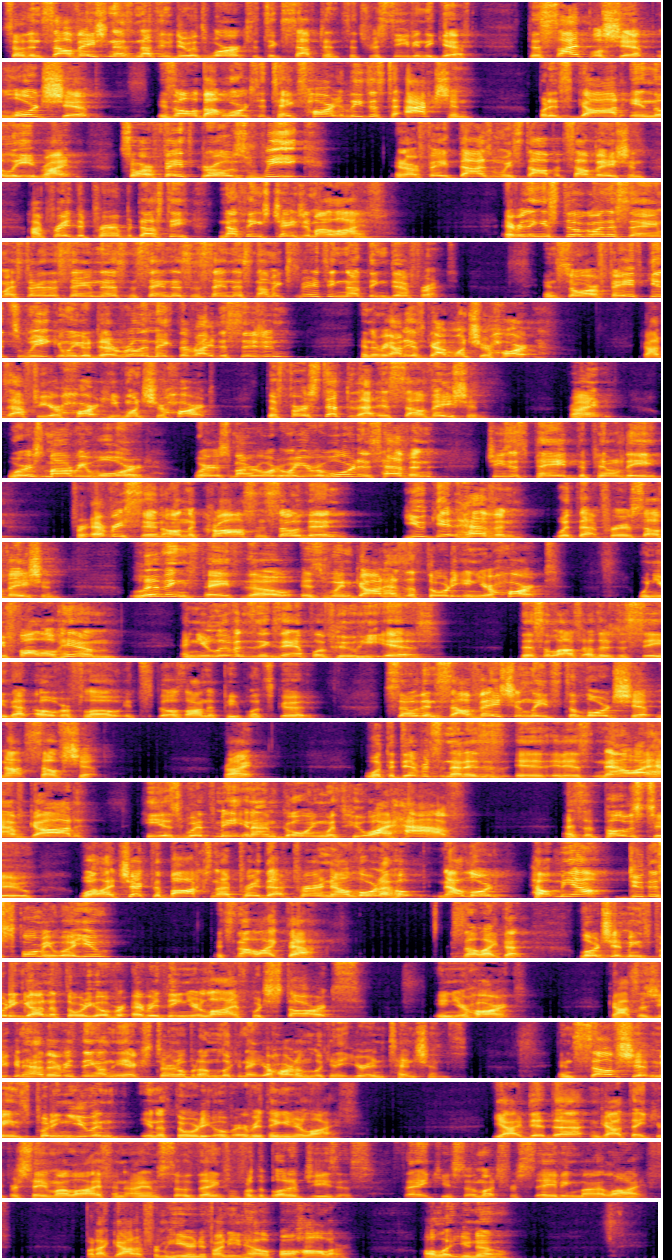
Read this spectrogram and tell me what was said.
So then salvation has nothing to do with works, it's acceptance, it's receiving the gift. Discipleship, lordship, is all about works. It takes heart, it leads us to action, but it's God in the lead, right? So our faith grows weak and our faith dies when we stop at salvation. I prayed the prayer, but Dusty, nothing's changed in my life. Everything is still going the same. I still got the same this, and the same this, and the same this, and I'm experiencing nothing different. And so our faith gets weak, and we go, Did I really make the right decision? And the reality is, God wants your heart. God's after your heart. He wants your heart. The first step to that is salvation right? Where's my reward? Where's my reward? Well, your reward is heaven. Jesus paid the penalty for every sin on the cross. And so then you get heaven with that prayer of salvation. Living faith, though, is when God has authority in your heart, when you follow Him and you live as an example of who He is. This allows others to see that overflow, it spills onto people, it's good. So then salvation leads to lordship, not selfship, right? What the difference in that is, is, is it is now I have God, He is with me, and I'm going with who I have, as opposed to, well, I checked the box and I prayed that prayer. Now, Lord, I hope, now, Lord, help me out. Do this for me, will you? It's not like that. It's not like that. Lordship means putting God in authority over everything in your life, which starts in your heart. God says, You can have everything on the external, but I'm looking at your heart, I'm looking at your intentions. And selfship means putting you in, in authority over everything in your life. Yeah, I did that, and God, thank you for saving my life, and I am so thankful for the blood of Jesus. Thank you so much for saving my life but I got it from here. And if I need help, I'll holler. I'll let you know.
